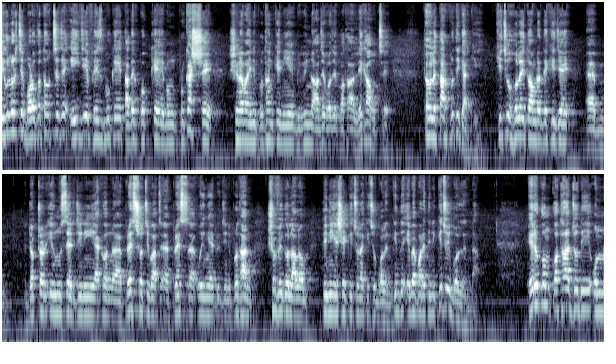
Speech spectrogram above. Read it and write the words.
এগুলোর চেয়ে বড় কথা হচ্ছে যে এই যে ফেসবুকে তাদের পক্ষে এবং প্রকাশ্যে সেনাবাহিনী প্রধানকে নিয়ে বিভিন্ন আজে বাজে কথা লেখা হচ্ছে, তাহলে তার প্রতিকার কি? কিছু হলেই তো আমরা দেখি যে ডক্টর ইউনুসের যিনি এখন প্রেস সচিব প্রেস উইং এর যিনি প্রধান শফিকুল আলম তিনি এসে কিছু না কিছু বলেন, কিন্তু এ ব্যাপারে তিনি কিছুই বললেন না। এরকম কথা যদি অন্য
